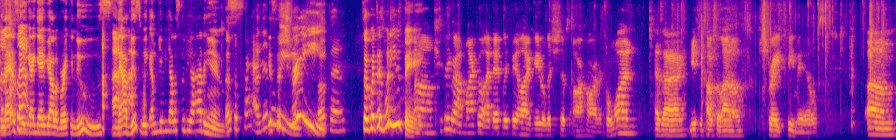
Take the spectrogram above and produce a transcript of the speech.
Last week I gave y'all a breaking news. Now this week I'm giving y'all a studio audience. a surprise. every It's a week. treat. Okay. So Quintus, what do you think? Um, to figure out Michael, I definitely feel like gay relationships are harder. For one, as I used to talk to a lot of straight females, um,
